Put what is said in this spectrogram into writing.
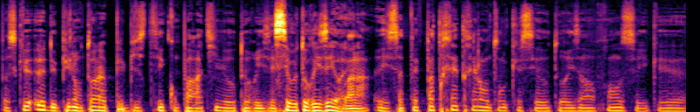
Parce que eux, depuis longtemps, la publicité comparative est autorisée. c'est autorisé. Ouais. Voilà. Et ça fait pas très très longtemps que c'est autorisé en France et que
